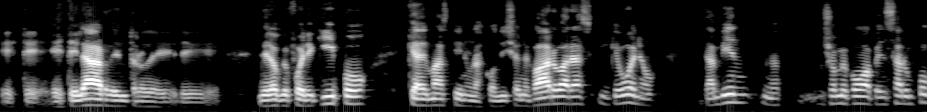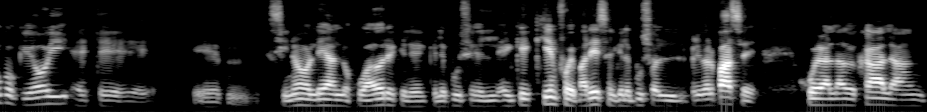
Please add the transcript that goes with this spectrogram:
este, estelar dentro de, lo que fue el equipo, que además tiene unas condiciones bárbaras y que bueno, también yo me pongo a pensar un poco que hoy este, eh, si no, lean los jugadores que le, que le puse, ¿quién fue? Parece el que le puso el primer pase, juega al lado de Haaland,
